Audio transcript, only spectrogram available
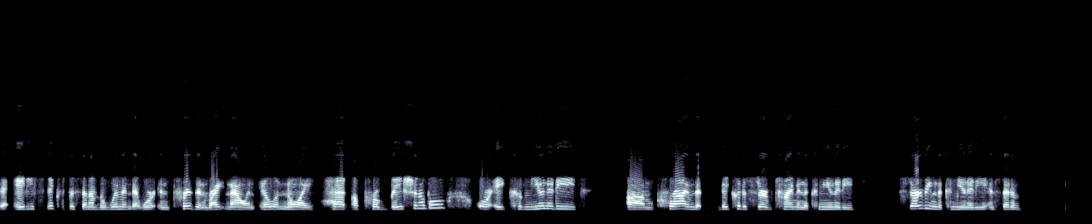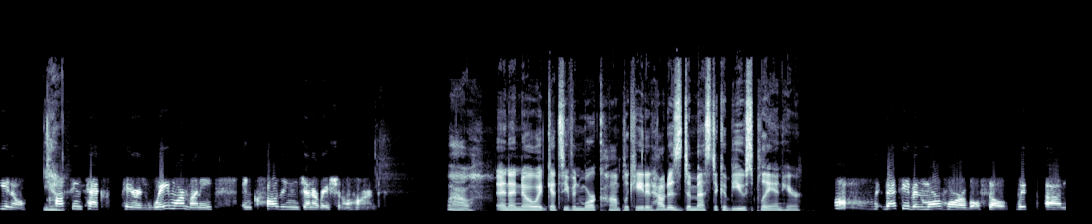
that 86% of the women that were in prison right now in Illinois had a probationable or a community um, crime that they could have served time in the community, serving the community instead of, you know, yeah. costing taxpayers way more money and causing generational harm. Wow. And I know it gets even more complicated. How does domestic abuse play in here? That's even more horrible. So with um,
